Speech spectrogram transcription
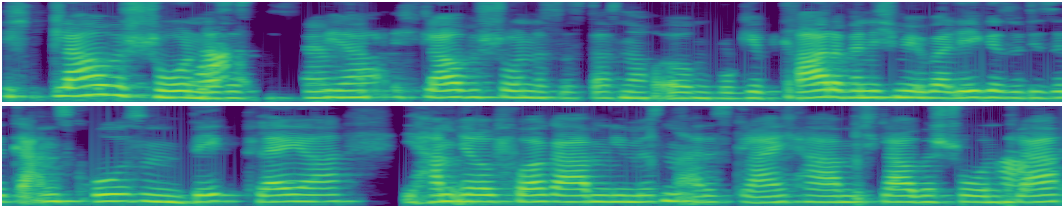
Ich glaube schon, dass es, Ja. ja, ich glaube schon, dass es das noch irgendwo gibt. Gerade wenn ich mir überlege, so diese ganz großen Big Player, die haben ihre Vorgaben, die müssen alles gleich haben. Ich glaube schon, klar,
